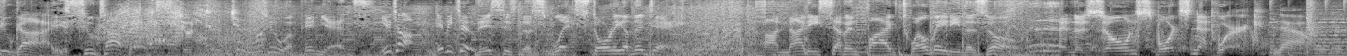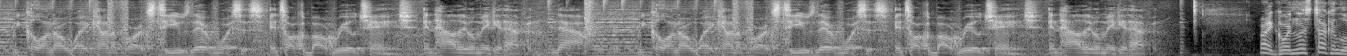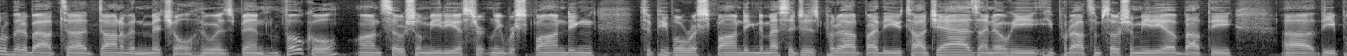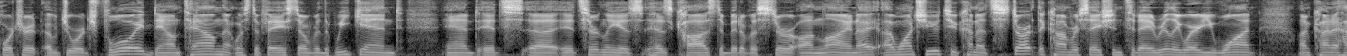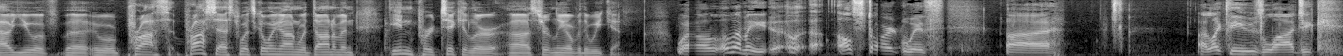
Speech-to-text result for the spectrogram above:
Two guys, two topics, two, two, two. two opinions. You talk. Give me two. This is the split story of the day on 97.5 1280 The Zone and The Zone Sports Network. Now, we call on our white counterparts to use their voices and talk about real change and how they will make it happen. Now, we call on our white counterparts to use their voices and talk about real change and how they will make it happen. All right, Gordon, let's talk a little bit about uh, Donovan Mitchell, who has been vocal on social media, certainly responding to people responding to messages put out by the Utah Jazz. I know he, he put out some social media about the uh, the portrait of George Floyd downtown that was defaced over the weekend, and it's uh, it certainly has has caused a bit of a stir online. I, I want you to kind of start the conversation today, really where you want on kind of how you have uh, process, processed what's going on with Donovan in particular, uh, certainly over the weekend. Well, let me. Uh, I'll start with. I like to use logic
